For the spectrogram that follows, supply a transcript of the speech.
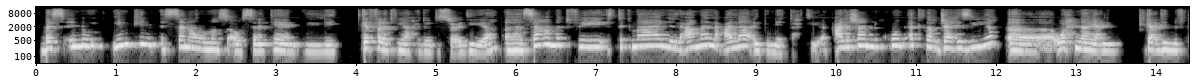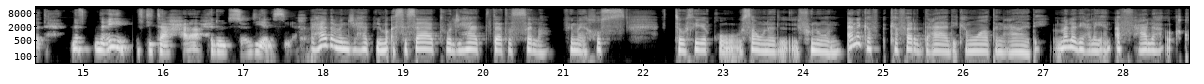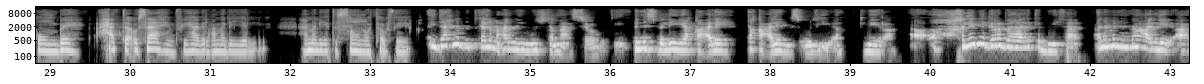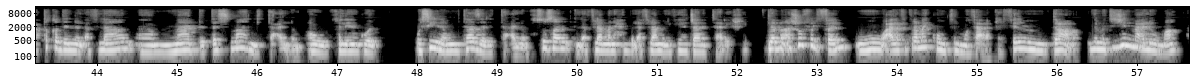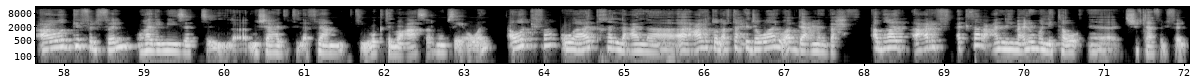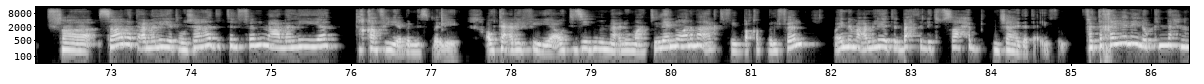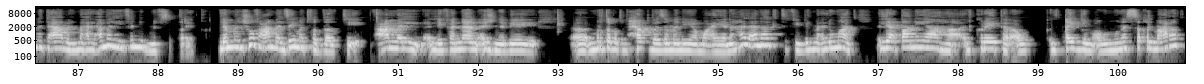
بس إنه يمكن السنة ونص أو السنتين اللي تقفلت فيها حدود السعودية آه، ساهمت في استكمال العمل على البنية التحتية علشان نكون أكثر جاهزية آه، وإحنا يعني قاعدين نفتتح نفت... نعيد افتتاح حدود السعودية للسياحة. هذا من جهة المؤسسات والجهات ذات الصلة فيما يخص التوثيق وصون الفنون. أنا كفرد عادي كمواطن عادي ما الذي علي أن أفعله أو أقوم به حتى أساهم في هذه العملية عملية الصون والتوثيق؟ إذا إحنا بنتكلم عن المجتمع السعودي بالنسبة لي يقع عليه تقع عليه مسؤولية كبيرة. خليني أقربها لك بمثال. أنا من النوع اللي أعتقد أن الأفلام مادة دسمة للتعلم أو خلينا نقول وسيلة ممتازة للتعلم خصوصا الأفلام. أنا أحب الأفلام اللي فيها جانب تاريخي. لما أشوف الفيلم وهو على فكرة ما يكون فيلم وثائقي فيلم دراما لما تجي المعلومة أوقف الفيلم وهذه ميزة مشاهدة الأفلام في الوقت المعاصر مو زي أول. أوقفه وأدخل على على طول أفتح الجوال وأبدأ أعمل بحث. أبغى أعرف أكثر عن المعلومة اللي تو آه، شفتها في الفيلم. فصارت عملية مشاهدة الفيلم عملية ثقافية بالنسبة لي أو تعريفية أو تزيد من معلوماتي لأنه أنا ما أكتفي فقط بالفيلم وإنما عملية البحث اللي تصاحب مشاهدة أي فيلم. فتخيلي لو كنا إحنا نتعامل مع العمل الفني بنفس الطريقة. لما نشوف عمل زي ما تفضلتي عمل لفنان أجنبي آه، مرتبط بحقبة زمنية معينة هل أنا أكتفي بالمعلومات اللي أعطاني إياها الكريتر أو القيم أو المنسق المعرض؟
